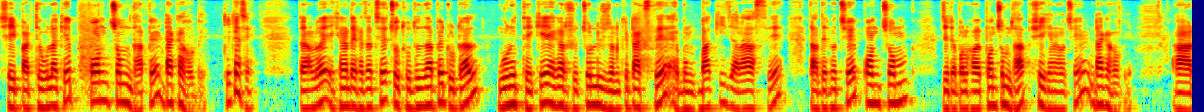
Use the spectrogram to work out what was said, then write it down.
সেই প্রার্থীগুলোকে পঞ্চম ধাপে ডাকা হবে। ঠিক আছে? তাহলে এখানে দেখা যাচ্ছে চতুর্থ ধাপে টোটাল গণিত থেকে এগারোশো চল্লিশ জনকে ডাকছে এবং বাকি যারা আছে, তাদের হচ্ছে পঞ্চম, যেটা বলা হয় পঞ্চম ধাপ, সেইখানে হচ্ছে ডাকা হবে। আর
